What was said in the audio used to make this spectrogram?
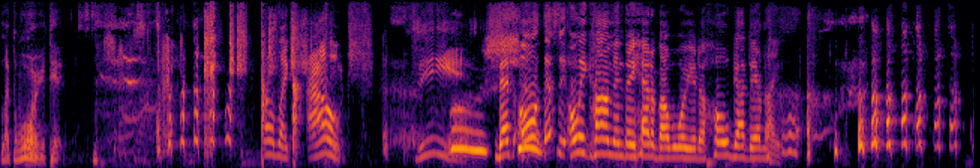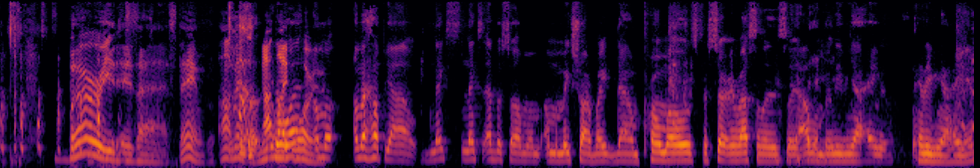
like the Warrior did. I was like, ouch. Gee. Oh, That's shit. all. That's the only comment they had about Warrior the whole goddamn night. Buried his ass. Damn. Oh, man. You Not know like what? Warrior. I'm gonna I'm gonna help you out. Next next episode, I'm gonna, I'm gonna make sure I write down promos for certain wrestlers, so I won't be leaving y'all hanging. Leaving y'all hanging.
